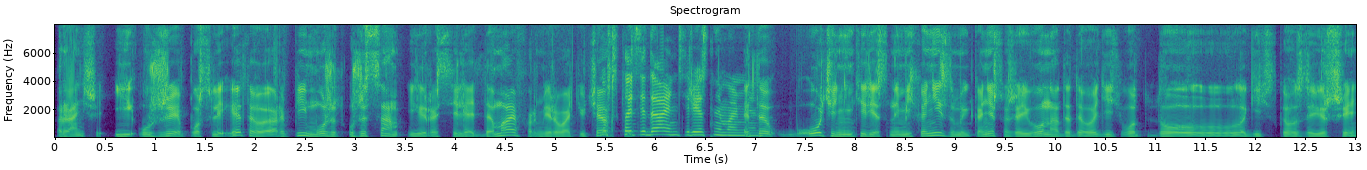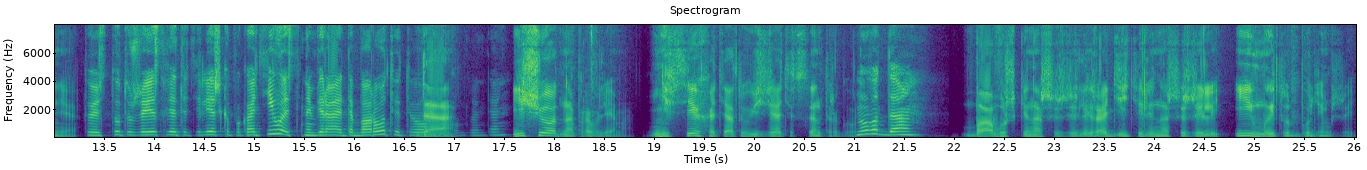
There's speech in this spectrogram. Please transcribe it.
раньше. И уже после этого РП может уже сам и расселять дома, формировать Ну, участки. кстати, да, интересный момент. Это очень интересный механизм, и, конечно же, его надо доводить вот до логического завершения. То есть тут уже, если эта тележка покатилась, набирает обороты, то... Да. да. Еще одна проблема. Не все хотят уезжать из центра города. Ну вот да. бабушки наши жили, родители наши жили, и мы тут будем жить.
